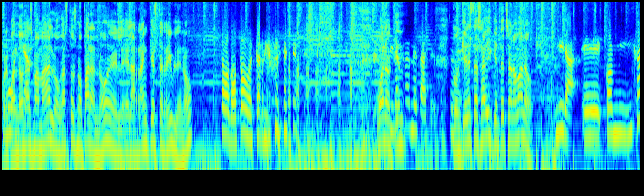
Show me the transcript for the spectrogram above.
Porque Muy cuando una bien. es mamá, los gastos no paran, ¿no? El, el arranque es terrible, ¿no? Todo, todo es terrible. Bueno, ¿quién-. ¿con quién estás ahí? ¿Quién te echa una mano? Mira, eh, con mi hija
